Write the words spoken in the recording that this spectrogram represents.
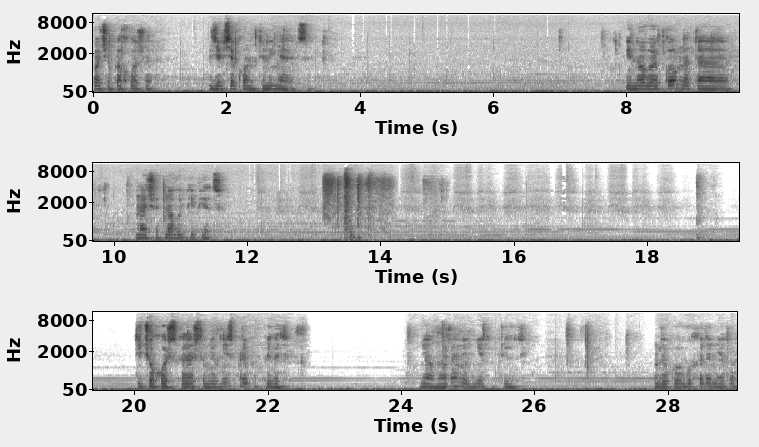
очень похожая, где все комнаты меняются. И новая комната, значит новый пипец. Что, хочешь сказать, что мне вниз прыгать? Не, а можно мне вниз прыгать? Другого выхода нету.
